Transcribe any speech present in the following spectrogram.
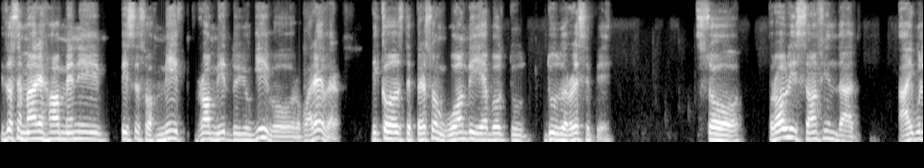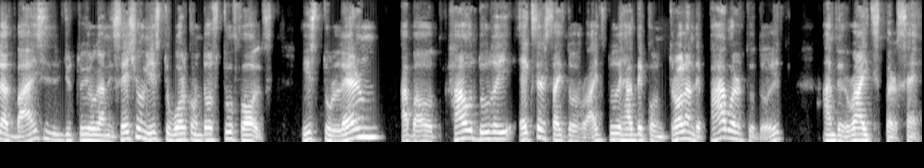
it doesn't matter how many pieces of meat, raw meat do you give or whatever, because the person won't be able to do the recipe. So probably something that I will advise you to your organization is to work on those two folds, is to learn about how do they exercise those rights, do they have the control and the power to do it, and the rights per se.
